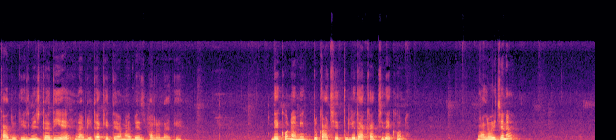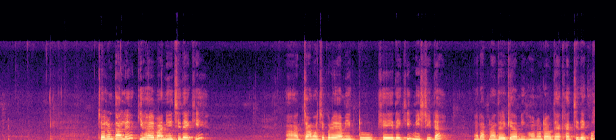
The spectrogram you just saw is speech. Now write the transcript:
কাজু কিশমিশটা দিয়ে রাবড়িটা খেতে আমার বেশ ভালো লাগে। দেখুন, আমি একটু কাছে তুলে দেখাচ্ছি, দেখুন। ভালো হয়েছে না? চলুন তাহলে কীভাবে বানিয়েছি দেখি। আর চামচে করে আমি একটু খেয়ে দেখি মিষ্টিটা। আর আপনাদেরকে আমি ঘনটাও দেখাচ্ছি দেখুন।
